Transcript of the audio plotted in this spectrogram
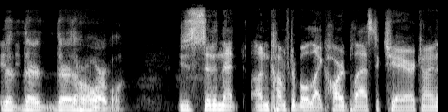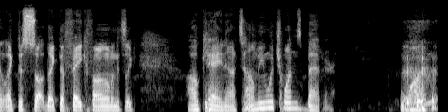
the- They're they're they're horrible. You just sit in that uncomfortable, like hard plastic chair, kind of like the so, like the fake foam, and it's like, okay, now tell me which one's better, one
